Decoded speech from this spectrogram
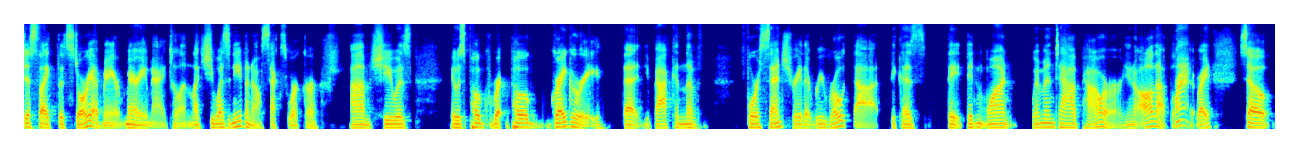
just like the story of mary, magdalene like she wasn't even a sex worker. Um she was it was pope, pope gregory that back in the fourth century that rewrote that because they didn't want women to have power, you know, all that bullshit, right? So,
